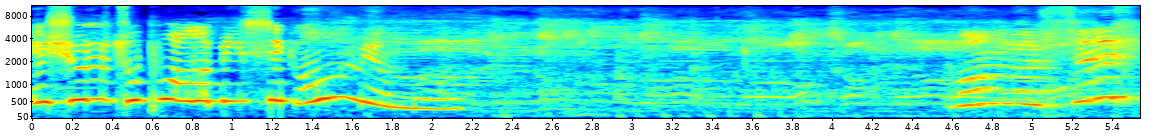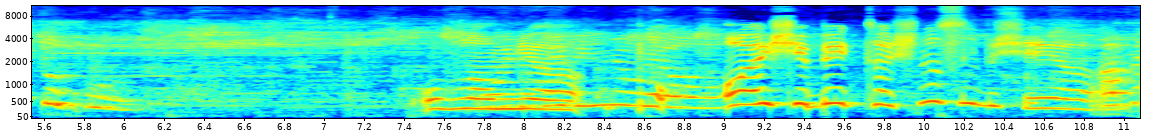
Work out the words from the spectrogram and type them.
Ya şöyle topu alabilsek olmuyor mu? Lan versene topu. Allah'ım ya. Bu Ayşe Bektaş nasıl bir şey ya? Abi.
